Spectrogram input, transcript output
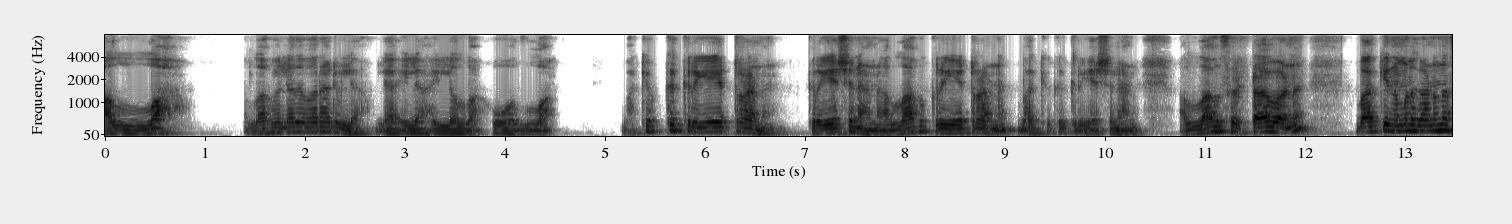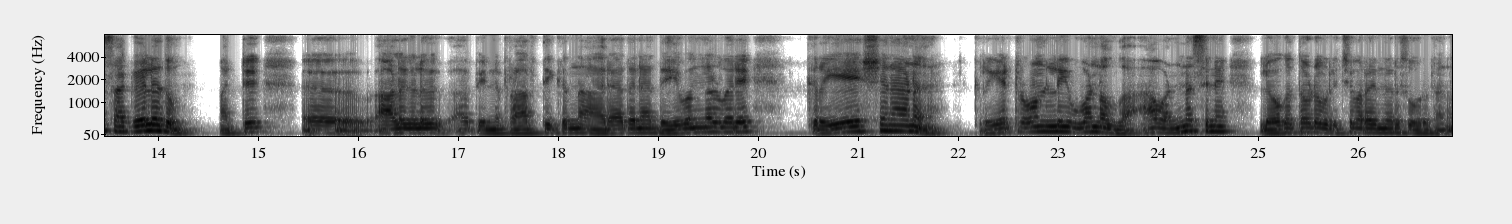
അള്ളാഹ് അള്ളാഹു അല്ലാതെ വേറെ ആരുമില്ല. ലാ ഇലാഹ ഇല്ലല്ലാഹ് ഹു അള്ളാഹ് ബാക്കിയൊക്കെ ക്രിയേറ്ററാണ്. ക്രിയേഷനാണ് അള്ളാഹു ക്രിയേറ്ററാണ് ബാക്കിയൊക്കെ ക്രിയേഷനാണ് അള്ളാഹു സൃഷ്ടാവാണ്. ബാക്കി നമ്മൾ കാണുന്ന സകലതും മറ്റ് ആളുകൾ പിന്നെ പ്രാർത്ഥിക്കുന്ന ആരാധന ദൈവങ്ങൾ വരെ ക്രിയേഷനാണ് ക്രിയേറ്റർ ഓൺലി വൺ അല്ല. ആ വണ്ണസിനെ ലോകത്തോട് വിളിച്ചു പറയുന്ന ഒരു സുഹൃത്താണ്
